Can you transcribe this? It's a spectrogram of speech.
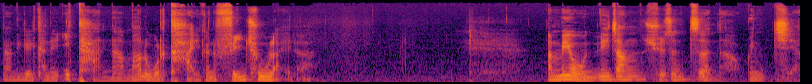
那那个可能一弹呐，妈的我的卡也跟着飞出来的。啊，没有那张学生证啊！我跟你讲，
